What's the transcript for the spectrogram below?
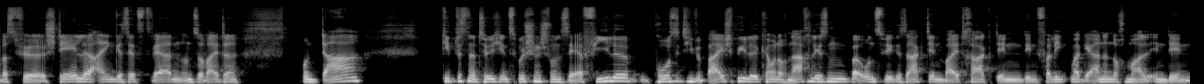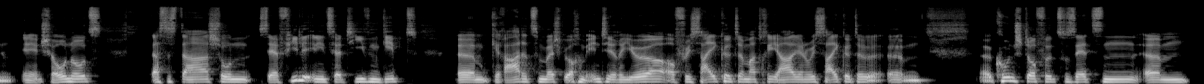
was für Stähle eingesetzt werden und so weiter. Und da gibt es natürlich inzwischen schon sehr viele positive Beispiele, kann man auch nachlesen bei uns. Wie gesagt, den Beitrag, den, den verlinken wir gerne nochmal in den, in den Show Notes, dass es da schon sehr viele Initiativen gibt, ähm, gerade zum Beispiel auch im Interieur auf recycelte Materialien, recycelte ähm, äh, Kunststoffe zu setzen. Ähm,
